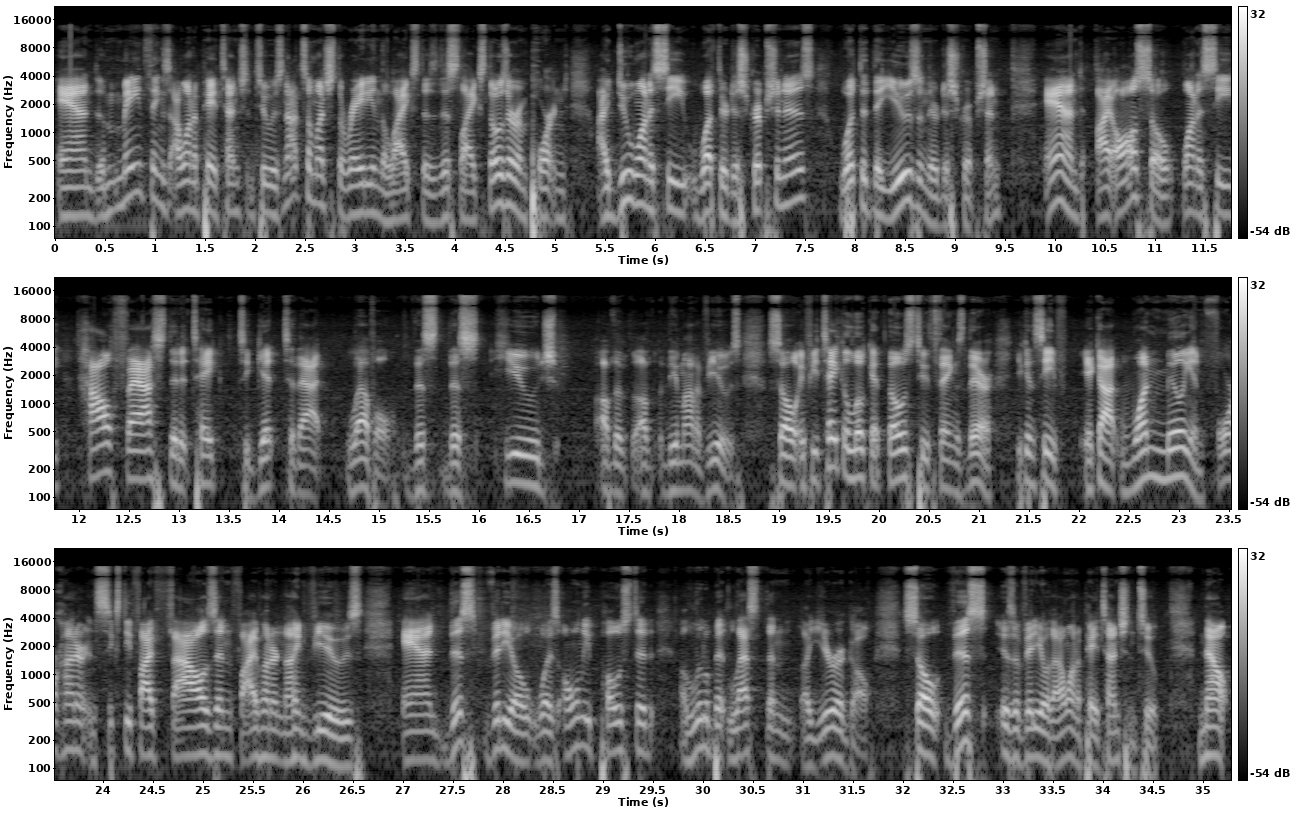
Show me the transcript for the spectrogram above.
And the main things I want to pay attention to is not so much the rating, the likes, the dislikes. Those are important. I do want to see what their description is. What did they use in their description? And I also want to see how fast did it take to get to that level, this this huge of the of the amount of views. So if you take a look at those two things there, you can see it got 1,465,509 views and this video was only posted a little bit less than a year ago. So this is a video that I want to pay attention to. Now,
